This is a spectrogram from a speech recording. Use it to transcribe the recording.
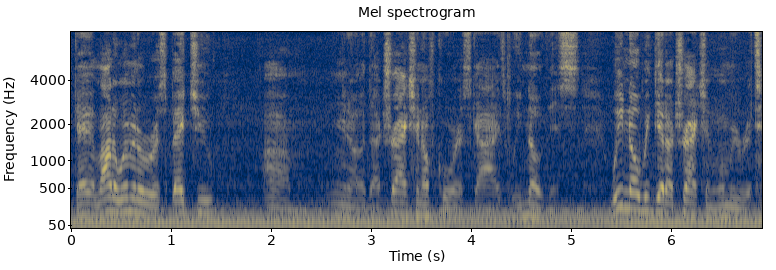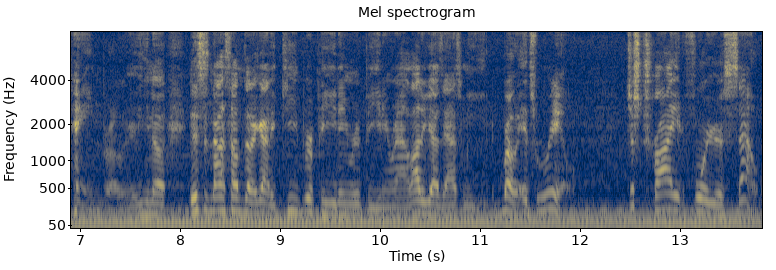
Okay, a lot of women will respect you. Um, you know, the attraction, of course, guys. We know this. We know we get attraction when we retain, bro. You know, this is not something I got to keep repeating, repeating, right? A lot of you guys ask me, bro, it's real. Just try it for yourself.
